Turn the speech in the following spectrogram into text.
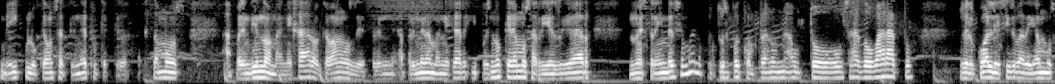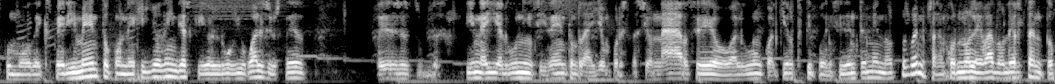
vehículo que vamos a tener porque estamos aprendiendo a manejar o acabamos de aprender a manejar y pues no queremos arriesgar nuestra inversión, bueno, pues entonces puede comprar un auto usado barato, pues el cual le sirva, digamos, como de experimento, conejillo de indias, que igual si usted pues tiene ahí algún incidente, un rayón por estacionarse o algún cualquier otro tipo de incidente menor, pues bueno, pues a lo mejor no le va a doler tanto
